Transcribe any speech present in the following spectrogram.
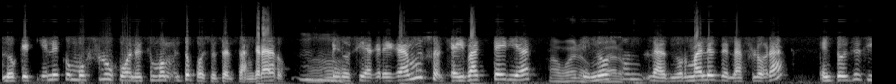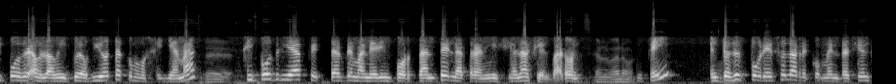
lo que tiene como flujo en ese momento pues es el sangrado. Pero si agregamos que hay bacterias Ah, bueno, que no claro. son las normales de la flora, entonces sí podrá, o la microbiota como se llama, sí podría afectar de manera importante la transmisión hacia el varón. El varón. ¿Sí? Entonces, por eso la recomendación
